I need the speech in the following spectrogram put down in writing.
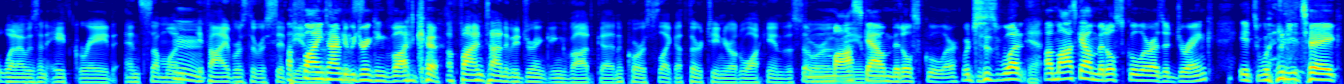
when I was in eighth grade, and someone, Hmm. if I was the recipient, in fine time to be drinking vodka. A fine time to be drinking vodka, and of course, like a 13 year old walking into the The store. being Moscow like, middle schooler, which is what Yeah. a Moscow middle schooler as a drink. It's when you take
